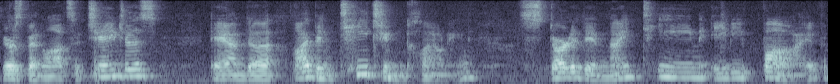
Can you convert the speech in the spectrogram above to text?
There's been lots of changes. And uh, I've been teaching clowning, started in 1985,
